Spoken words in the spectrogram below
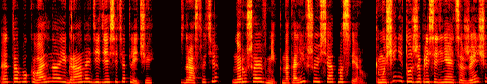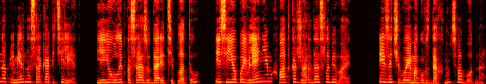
Это буквально игра «Найди десять отличий». «Здравствуйте», нарушая вмиг накалившуюся атмосферу. К мужчине тут же присоединяется женщина примерно 45 лет. Ее улыбка сразу дарит теплоту, и с ее появлением хватка Джарда ослабевает, из-за чего я могу вздохнуть свободно.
